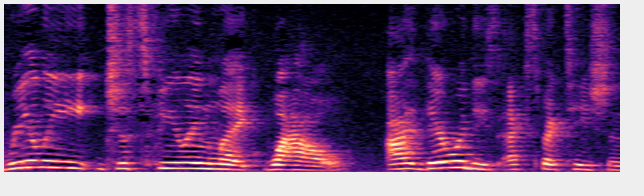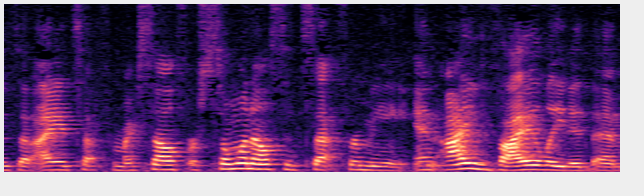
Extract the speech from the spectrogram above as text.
really, just feeling like, wow, I there were these expectations that I had set for myself, or someone else had set for me, and I violated them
